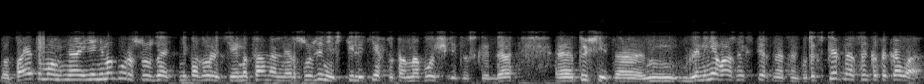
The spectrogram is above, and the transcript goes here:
Вот, поэтому э, я не могу рассуждать, не позволить себе эмоциональное рассуждение в стиле тех, кто там на площади, так сказать, да, э, тусит. Для меня важна экспертная оценка. Вот экспертная оценка такова.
